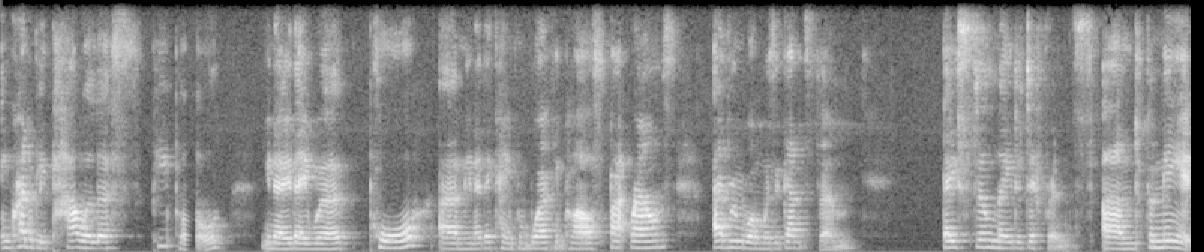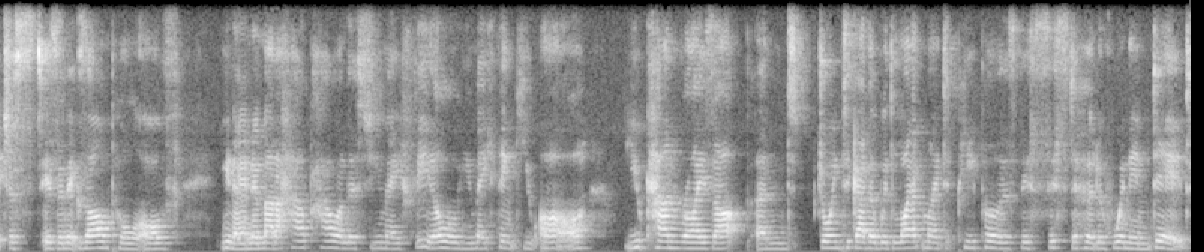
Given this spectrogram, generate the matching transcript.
incredibly powerless people, you know, they were poor, um, you know, they came from working class backgrounds, everyone was against them they still made a difference. And for me, it just is an example of, you know, no matter how powerless you may feel or you may think you are, you can rise up and join together with like minded people as this sisterhood of women did.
